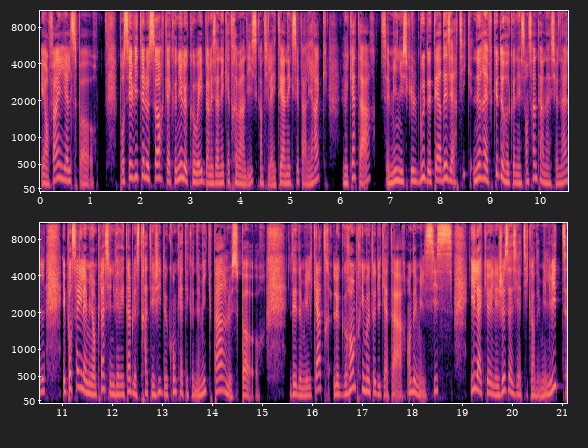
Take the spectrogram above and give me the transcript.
Et enfin, il y a le sport. Pour s'éviter le sort qu'a connu le Koweït dans les années 90 quand il a été annexé par l'Irak, le Qatar, ce minuscule bout de terre désertique, ne rêve que de reconnaissance internationale. Et pour ça il a mis en place une véritable stratégie de conquête économique par le sport. Dès 2004, le Grand Prix moto du Qatar en 2006, il accueille les Jeux asiatiques en 2008,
